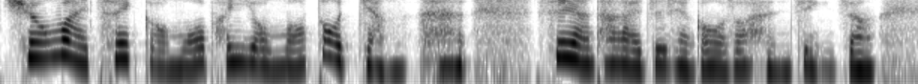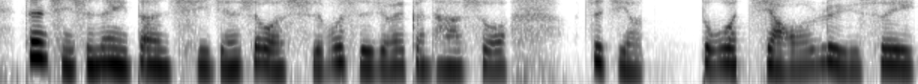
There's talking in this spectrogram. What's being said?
圈外催稿魔朋友毛豆酱，虽然他来之前跟我说很紧张，但其实那一段期间是我时不时就会跟他说自己有多焦虑，所以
